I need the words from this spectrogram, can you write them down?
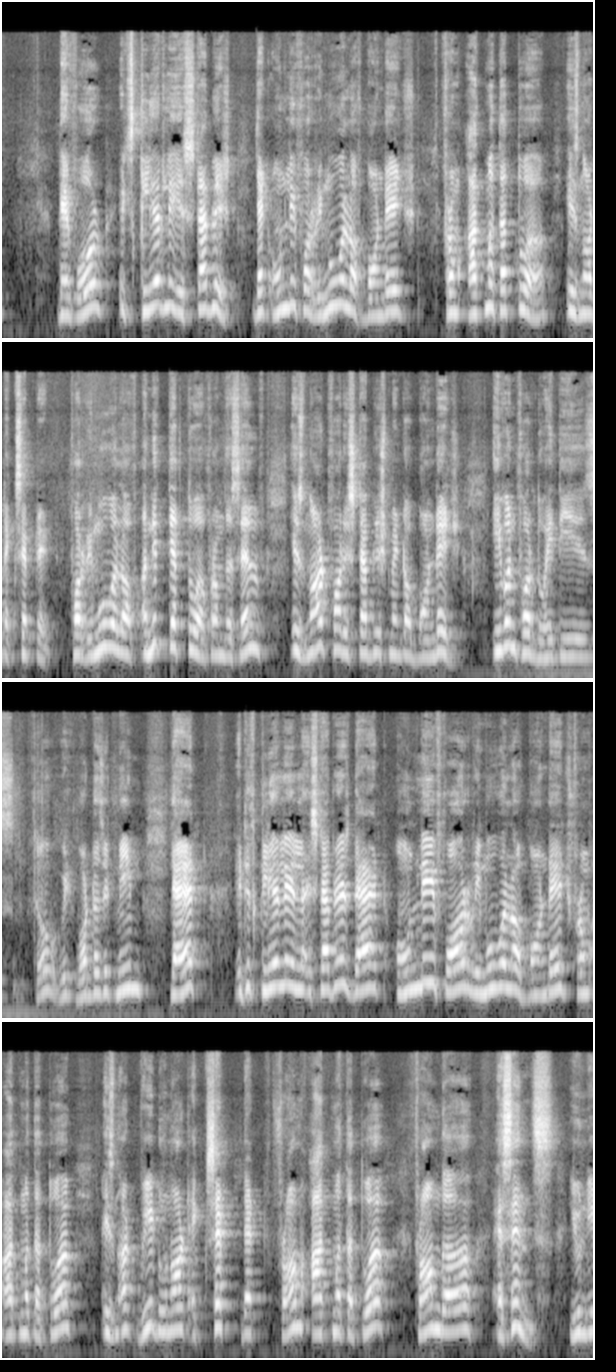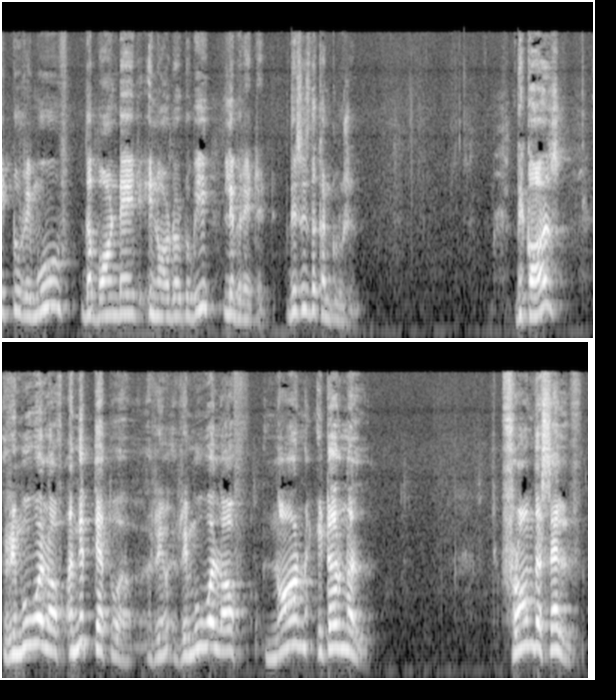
Therefore, it's clearly established that only for removal of bondage from Atma Tattva is not accepted. For removal of Anityatva from the self is not for establishment of bondage, even for Dvaitis. So, what does it mean? That it is clearly established that only for removal of bondage from Atma Tattva is not, we do not accept that from Atma Tattva, from the essence, you need to remove the bondage in order to be liberated. This is the conclusion. Because removal of anityatva, re- removal of non eternal from the self,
